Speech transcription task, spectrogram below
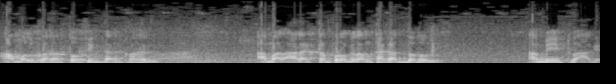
আমল করার তৌফিক দান করেন। আমার আর একটা প্রোগ্রাম থাকার দরুন। আমি একটু আগে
